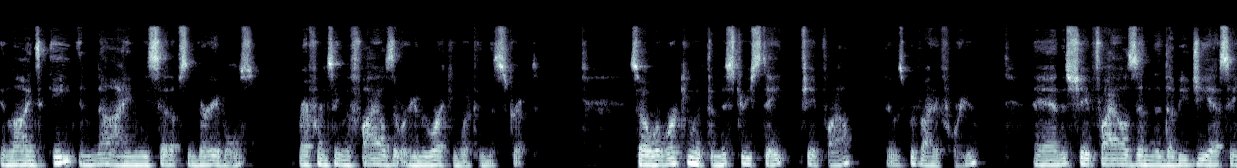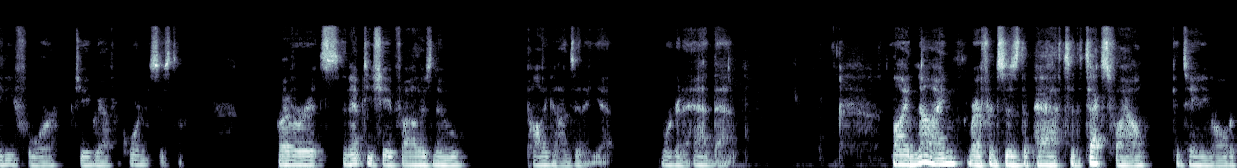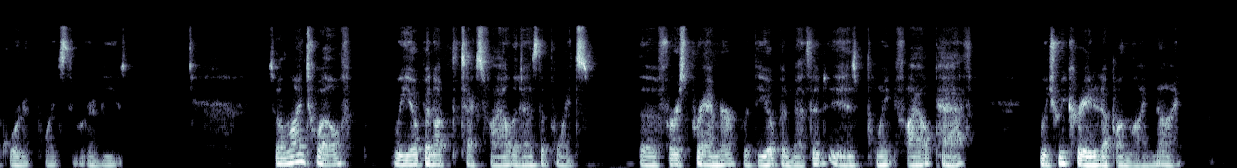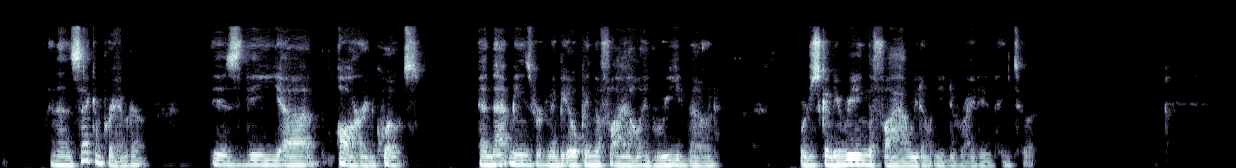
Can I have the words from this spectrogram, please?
In lines eight and nine, we set up some variables referencing the files that we're going to be working with in this script. So we're working with the mystery state shapefile that was provided for you. And this shapefile is in the WGS84 geographic coordinate system. However, it's an empty shapefile. There's no polygons in it yet. We're going to add that. Line 9 references the path to the text file containing all the coordinate points that we're going to be using. So on line 12, we open up the text file that has the points. The first parameter with the open method is point file path, which we created up on line 9. And then the second parameter is the uh, R in quotes. And that means we're going to be opening the file in read mode. We're just going to be reading the file. We don't need to write anything to it.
